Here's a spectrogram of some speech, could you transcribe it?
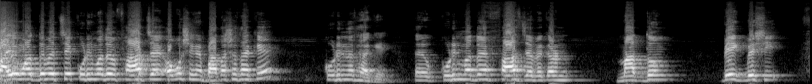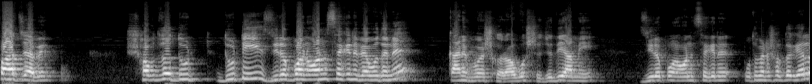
বায়ু মাধ্যমে চেয়ে কঠিন মাধ্যমে ফাঁস যায়, অবশ্যই এখানে বাতাসে থাকে কঠিনে থাকে। তাহলে কঠিন মাধ্যমে ফাঁস যাবে কারণ মাধ্যম বেগ বেশি, ফাঁস যাবে। শব্দ দুটি জিরো পয়েন্ট ওয়ান সেকেন্ডের ব্যবধানে কানে প্রবেশ করে, অবশ্যই। যদি আমি জিরো পয়েন্ট ওয়ান সেকেন্ডে প্রথমে একটা শব্দ গেল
